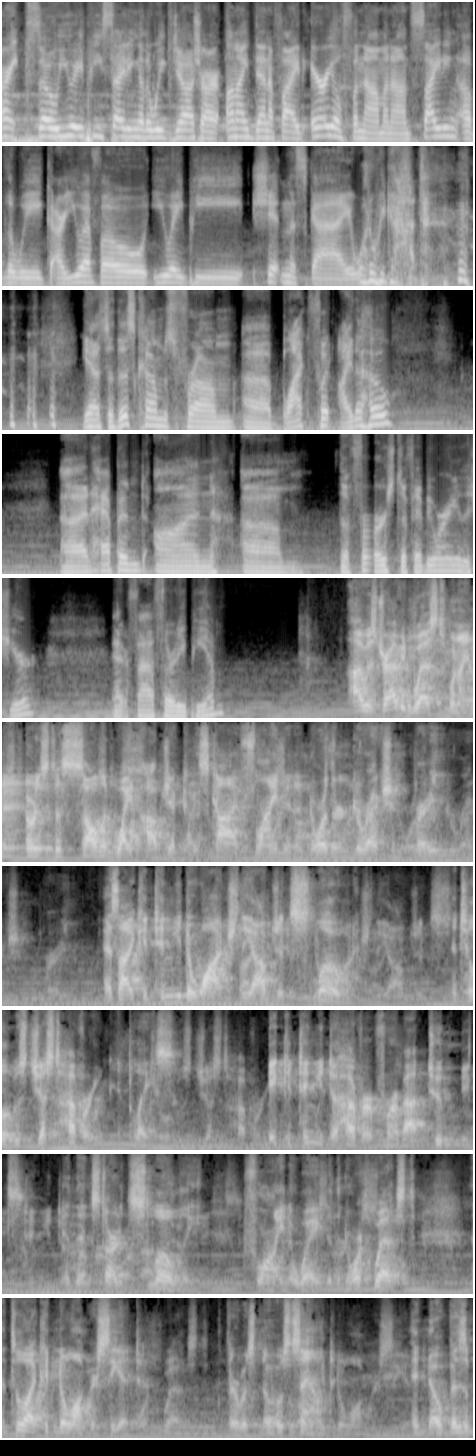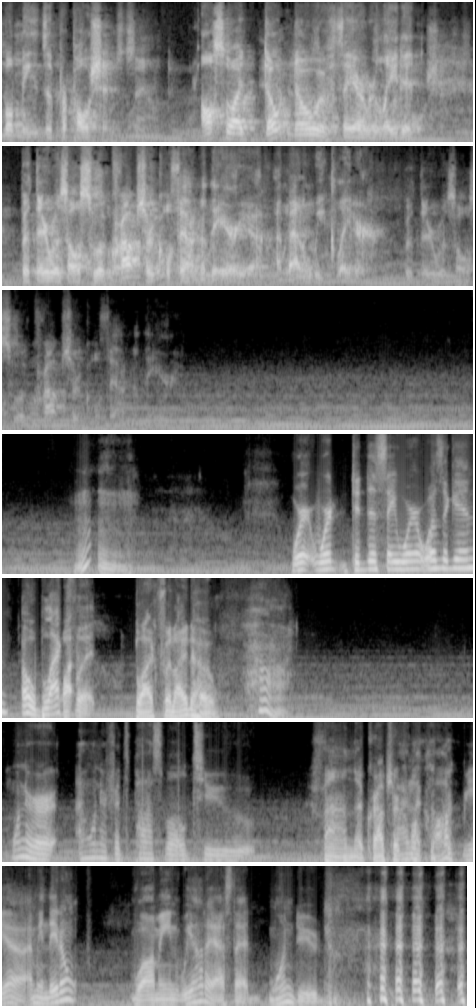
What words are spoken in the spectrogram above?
All right, so UAP sighting of the week, Josh, our unidentified aerial phenomenon sighting of the week, our UFO, UAP, shit in the sky. What do we got? Yeah, so this comes from uh, Blackfoot, Idaho. Uh, it happened on um, the first of February of this year at 5:30 p.m. I was driving west when I noticed a solid white object in the sky flying in a northern direction. Very, as I continued to watch, the object slowed until it was just hovering in place. It continued to hover for about two minutes and then started slowly flying away to the northwest until I could no longer see it. There was no sound and no visible means of propulsion. Also, I don't know if they are related, but there was also a crop circle found in the area about a week later. But there was also a crop circle Mm-mm. Where where did this say where it was again? Oh, Blackfoot. Blackfoot, Idaho. Huh. Wonder I wonder if it's possible to Find the crop circle. find the clock. yeah, I mean they don't well, I mean, we ought to ask that one dude.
